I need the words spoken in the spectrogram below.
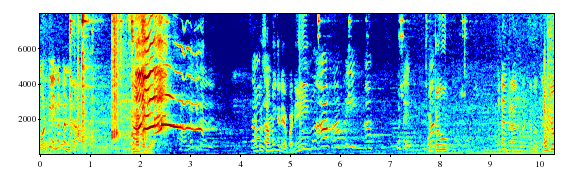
மொட்டை என்ன பண்றான் என்ன பண்ணுற சமைக்கிறாரு. மட்டும் சமைக்கிறியா பண்ணி ஆ, ஆ, ஐ, ஆ, மொட்டை. அங்க பாரு. முட்டு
